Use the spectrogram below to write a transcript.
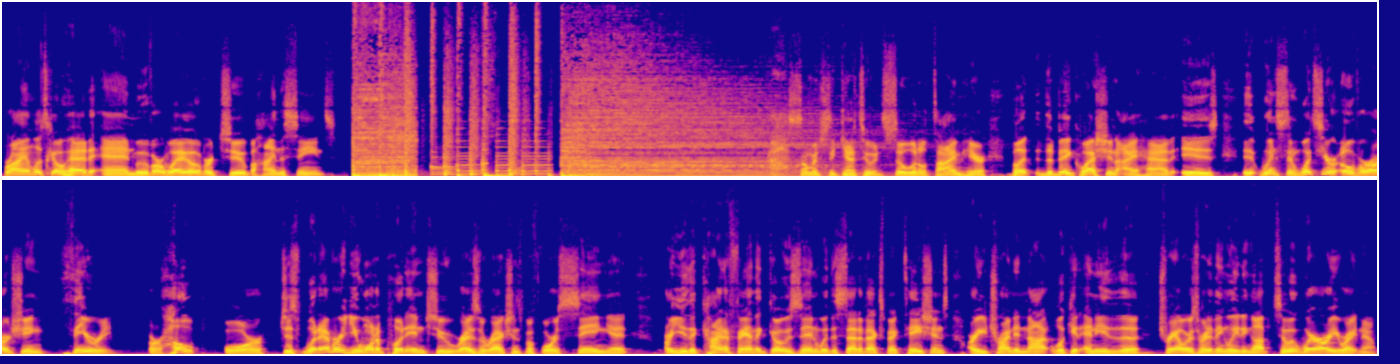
Brian, let's go ahead and move our way over to behind the scenes. So much to get to in so little time here. But the big question I have is Winston, what's your overarching theory or hope or just whatever you want to put into Resurrections before seeing it? Are you the kind of fan that goes in with a set of expectations? Are you trying to not look at any of the trailers or anything leading up to it? Where are you right now?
